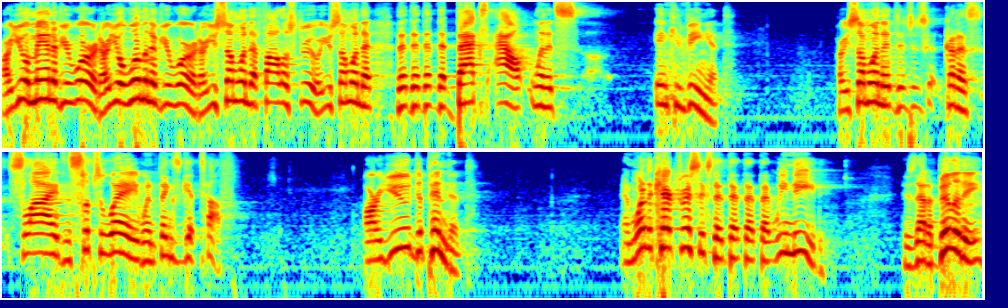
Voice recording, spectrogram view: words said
Are you a man of your word? Are you a woman of your word? Are you someone that follows through? Are you someone that, that, that, that, backs out when it's inconvenient? Are you someone that just kind of slides and slips away when things get tough? Are you dependent? And one of the characteristics that, that, that, that we need is that ability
